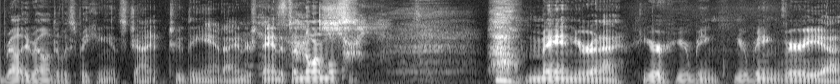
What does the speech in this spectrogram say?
relatively speaking, it's giant to the ant. I understand it's a normal. s- Oh man, you're in a you're you're being you're being very uh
